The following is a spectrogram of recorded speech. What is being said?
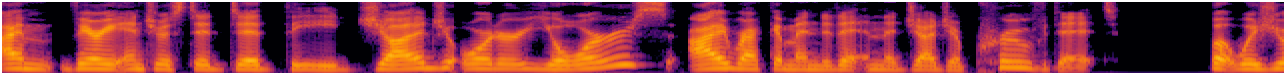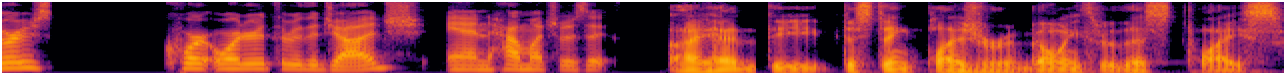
I'm very interested. Did the judge order yours? I recommended it and the judge approved it. But was yours court ordered through the judge? And how much was it? I had the distinct pleasure of going through this twice.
